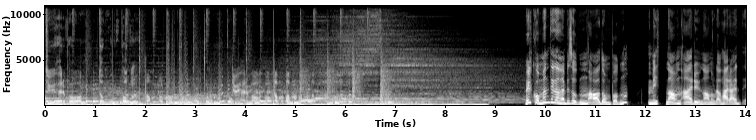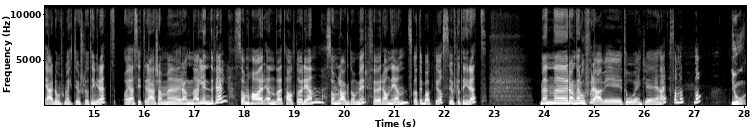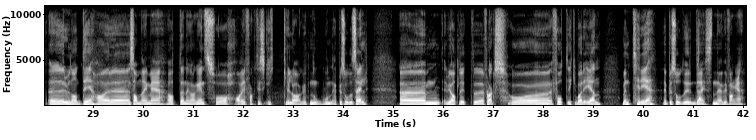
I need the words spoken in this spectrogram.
Du hører på Dommerpodden. Du hører på Dommerpodden. Velkommen til denne episoden av Dommerpodden. Mitt navn er Runa Nordahl Hereid. Jeg er dommerfullmektig i Oslo tingrett. Og jeg sitter her sammen med Ragnar Lindefjell, som har enda et halvt år igjen som lagdommer før han igjen skal tilbake til oss i Oslo tingrett. Men eh, Ragnar, hvorfor er vi to egentlig her sammen nå? Jo, eh, Runa, det har eh, sammenheng med at denne gangen så har vi faktisk ikke laget noen episode selv. Eh, Vi har hatt litt flaks og fått ikke bare én, men tre episoder deisen ned i fanget.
